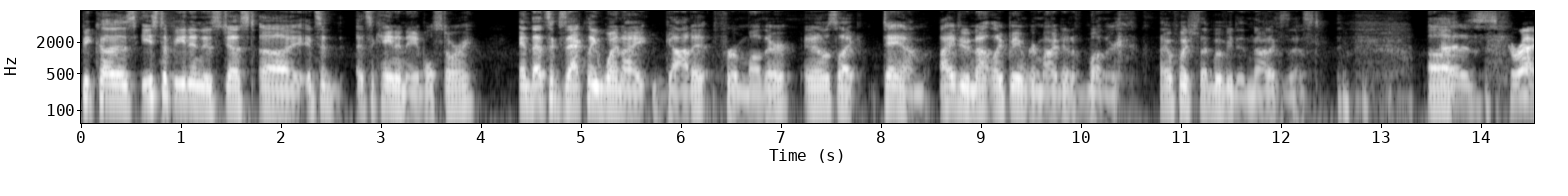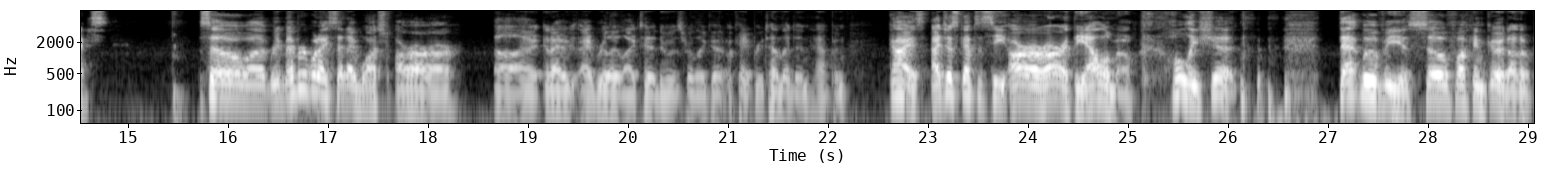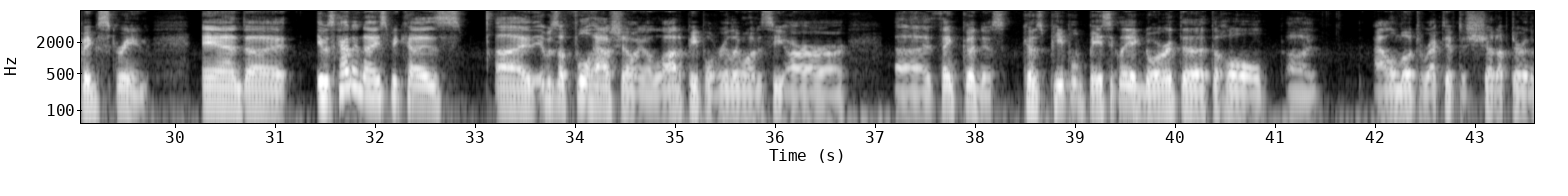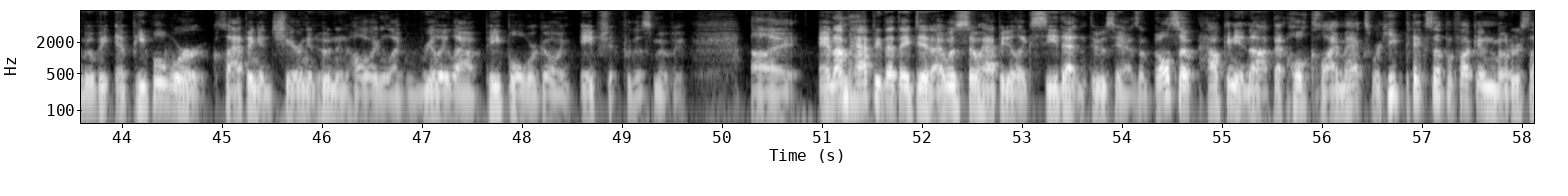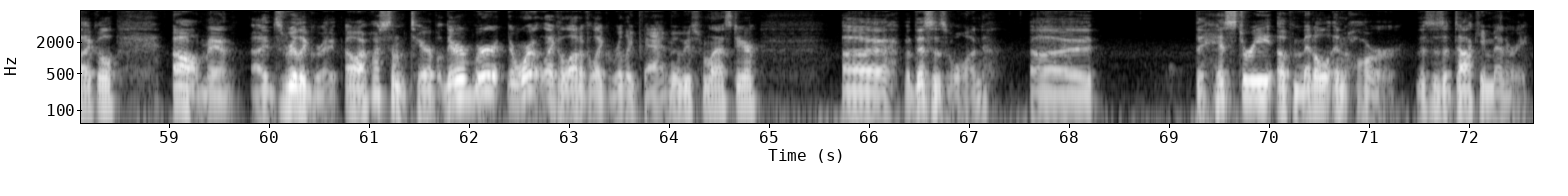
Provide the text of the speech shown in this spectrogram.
because East of Eden is just it's a it's a Cain and Abel story, and that's exactly when I got it for Mother, and I was like, damn, I do not like being reminded of Mother. I wish that movie did not exist. Uh, that is correct. So uh, remember when I said I watched RRR, uh, and I I really liked it and it was really good. Okay, pretend that didn't happen. Guys, I just got to see RRR at the Alamo. Holy shit. that movie is so fucking good on a big screen. And uh, it was kind of nice because uh, it was a full house showing. A lot of people really wanted to see RRR. Uh, thank goodness, because people basically ignored the, the whole uh, Alamo directive to shut up during the movie, and people were clapping and cheering and hooting and hollering like really loud. People were going apeshit for this movie. Uh, and I'm happy that they did. I was so happy to like see that enthusiasm. And also, how can you not? That whole climax where he picks up a fucking motorcycle. Oh man, uh, it's really great. Oh, I watched some terrible. There were there weren't like a lot of like really bad movies from last year. Uh, but this is one. Uh, the history of metal and horror. This is a documentary.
